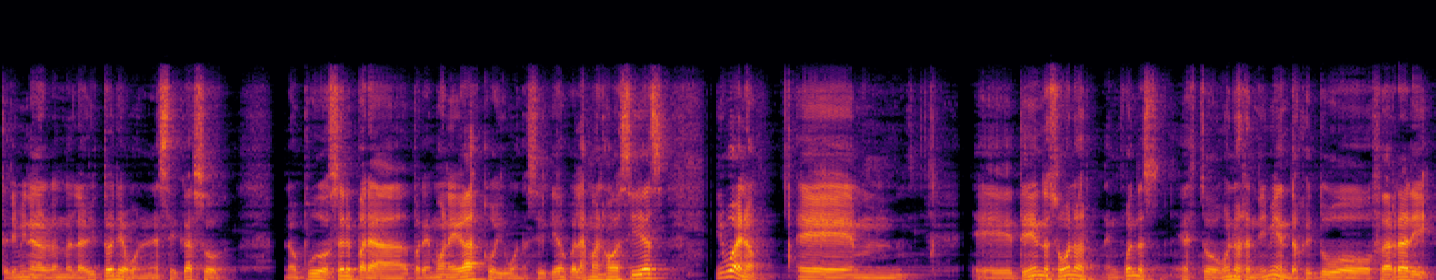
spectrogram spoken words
termina logrando la victoria. Bueno, en ese caso no pudo ser para, para el Monegasco y bueno, se quedó con las manos vacías. Y bueno, eh, eh, teniendo buenos, en cuenta estos buenos rendimientos que tuvo Ferrari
